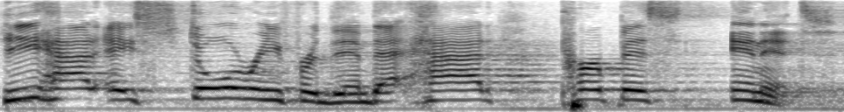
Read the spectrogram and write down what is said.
He had a story for them that had purpose in it.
